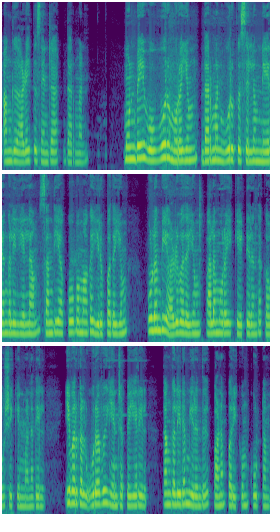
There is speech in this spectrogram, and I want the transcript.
அங்கு அழைத்து சென்றார் தர்மன். முன்பே ஒவ்வொரு முறையும் தர்மன் ஊருக்கு செல்லும் நேரங்களில் எல்லாம் சந்தியா கோபமாக இருப்பதையும் புலம்பி அழுவதையும் பலமுறை கேட்டிருந்த கௌஷிக்கின் மனதில் இவர்கள் உறவு என்ற பெயரில் தங்களிடம் இருந்து பணம் பறிக்கும் கூட்டம்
